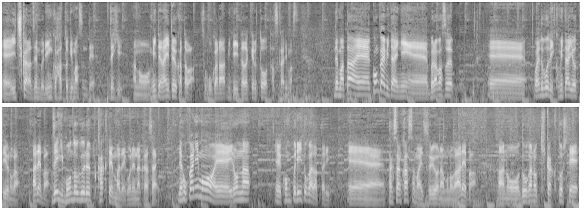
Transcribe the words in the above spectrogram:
えー一から全部リンク貼っときますんでぜひあの見てないという方はそこから見ていただけると助かります。でまた、えー今回みたいに、えーブラバス、えーワイドボディ組みたいよっていうのがあればぜひボンドグループ各店までご連絡ください。で他にも、えーいろんな、えーコンプリートカーだったり、えーたくさんカスタマイズするようなものがあればあの動画の企画として、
